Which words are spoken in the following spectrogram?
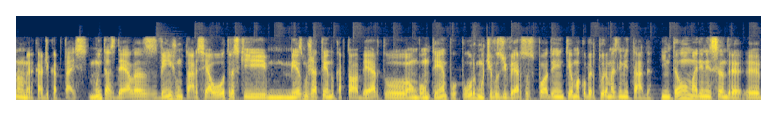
no mercado de capitais. Muitas delas vêm juntar-se a outras que, mesmo já tendo capital aberto há um bom tempo, por motivos diversos, podem ter uma cobertura mais limitada. Então, Marina e Sandra, eh,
